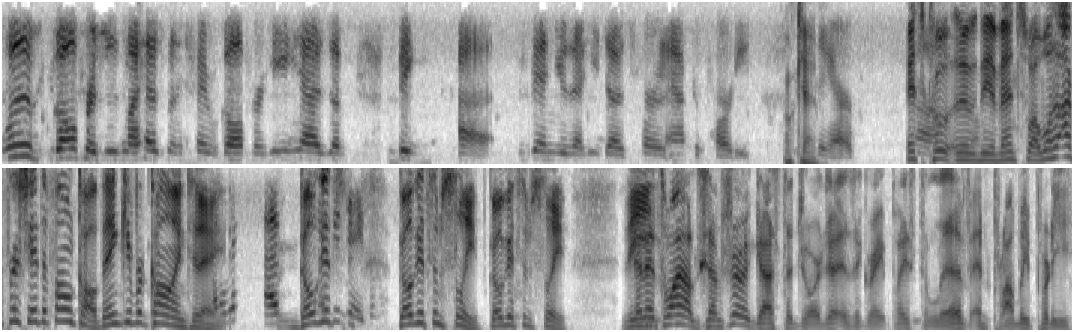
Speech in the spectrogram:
one of the golfers is my husband's favorite golfer. He has a big uh, venue that he does for an after party Okay. there. It's Um, cool. The, the event's well. Well, I appreciate the phone call. Thank you for calling today. Okay. Go get a good day. go get some sleep. Go get some sleep. The and it's wild because I'm sure Augusta, Georgia is a great place to live and probably pretty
